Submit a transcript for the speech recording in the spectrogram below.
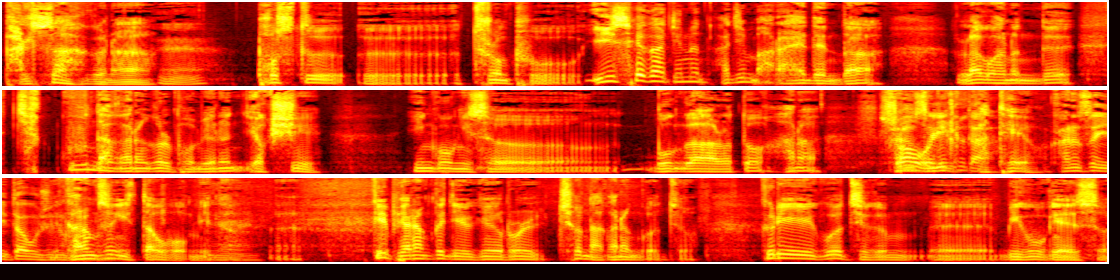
발사하거나 예. 포스트 어, 트럼프 이 세 가지는 하지 말아야 된다라고 하는데 자 꾸 나가는 걸 보면은 역시 인공위성 뭔가로 또 하나 쏘아 올릴 것 있다. 같아요. 가능성이 있다고 보시는 가능성이 있다고 봅니다. 네. 어. 그게 벼랑끝 외교를 쳐 나가는 거죠. 그리고 지금 에, 미국에서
